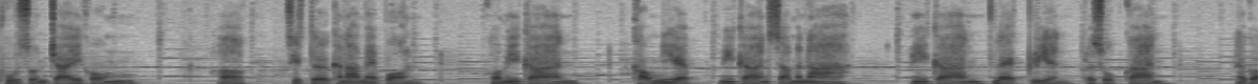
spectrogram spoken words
ผู้สนใจของซิสเตอร์คณะแม่ปอน ก็มีการเข้าเงียบ มีการสัมมนา มีการแลกเปลี่ยนประสบการณ์ แล้วก็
